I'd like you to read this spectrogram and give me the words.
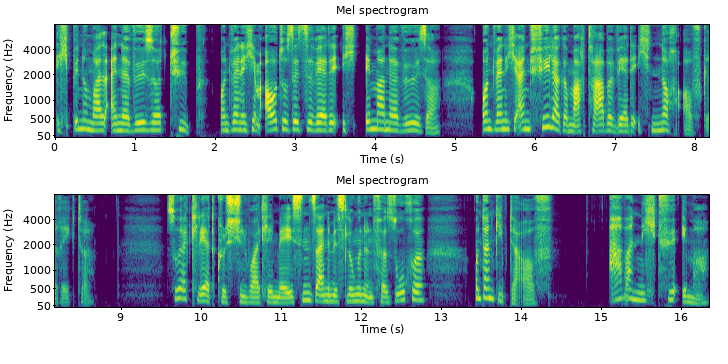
Ich bin nun mal ein nervöser Typ, und wenn ich im Auto sitze, werde ich immer nervöser, und wenn ich einen Fehler gemacht habe, werde ich noch aufgeregter. So erklärt Christian Whiteley Mason seine misslungenen Versuche, und dann gibt er auf. Aber nicht für immer.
